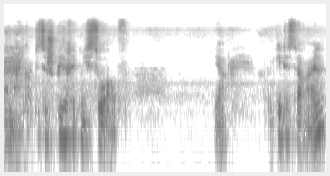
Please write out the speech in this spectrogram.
mein Gott, dieses Spiel regt mich so auf. Ja, geht jetzt da rein.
